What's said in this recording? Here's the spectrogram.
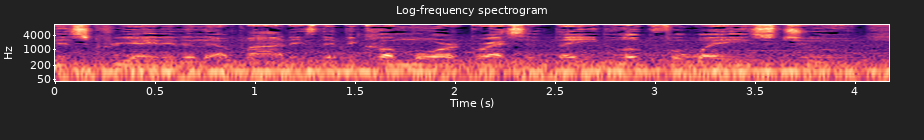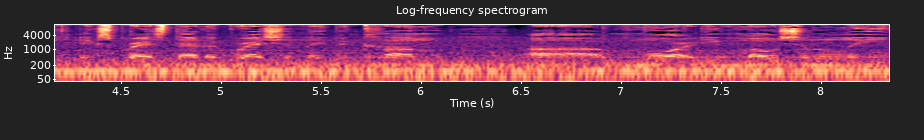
is created in their bodies, they become more aggressive. They look for ways to express that aggression. They become uh, more emotionally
